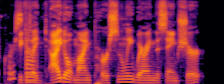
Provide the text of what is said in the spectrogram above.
of course. because not. I I don't mind personally wearing the same shirt.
